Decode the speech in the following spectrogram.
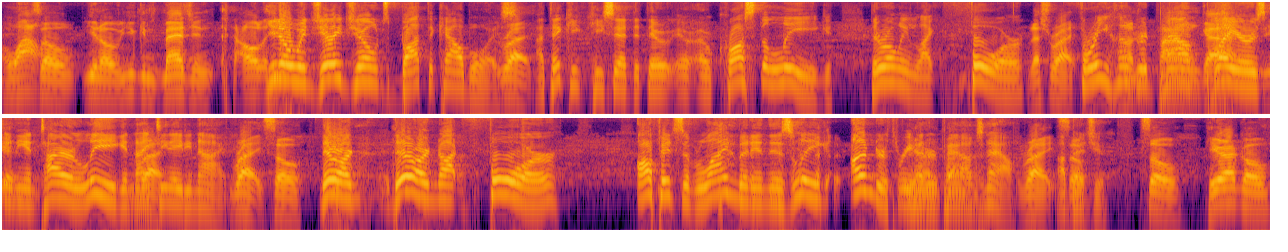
oh, Wow. So, you know, you can imagine all You know, when Jerry Jones bought the Cowboys, Right. I think he, he said that there across the league, there are only like four That's right. 300 pound 100-pound players Yeah. in the entire league in Right. 1989. Right. So There are there are not four offensive linemen in this league under 300 pounds now. Right. I so, bet you. So here I go.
